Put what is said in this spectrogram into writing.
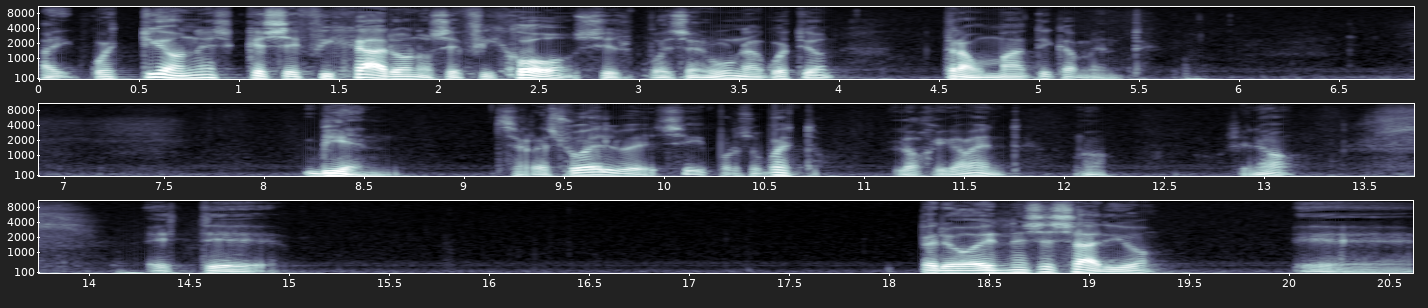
hay cuestiones que se fijaron o se fijó, si puede ser una cuestión, traumáticamente. Bien, ¿se resuelve? Sí, por supuesto, lógicamente, ¿no? Si no, este, pero es necesario eh,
